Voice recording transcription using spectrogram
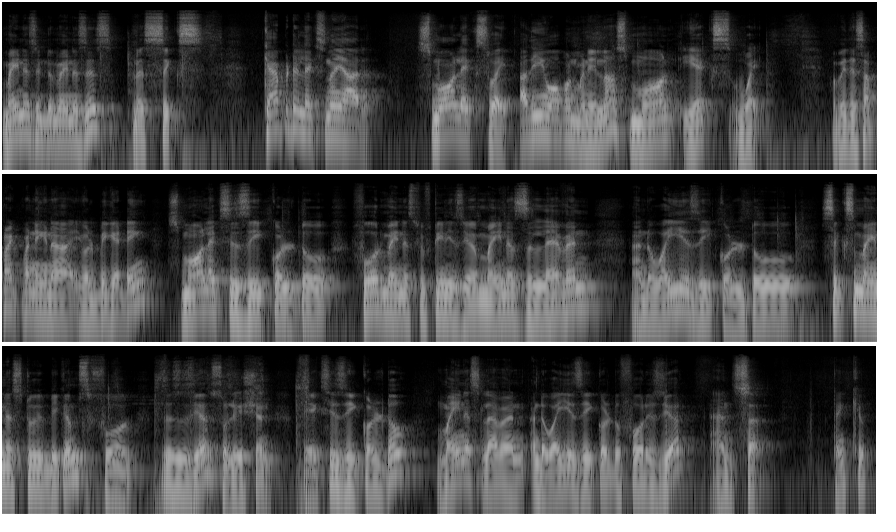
minus into minus is plus 6 capital X na யார் small xy அதையும் ஓப்பன் பண்ணிடலாம் small xy அப்போ இதை சப்ராக்ட் பண்ணிங்கன்னா you will be getting small x is equal to four minus fifteen is your minus eleven and y is equal to 6 minus 2 becomes 4 this is your solution the x is equal to minus 11 and y is equal to 4 is your answer thank you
